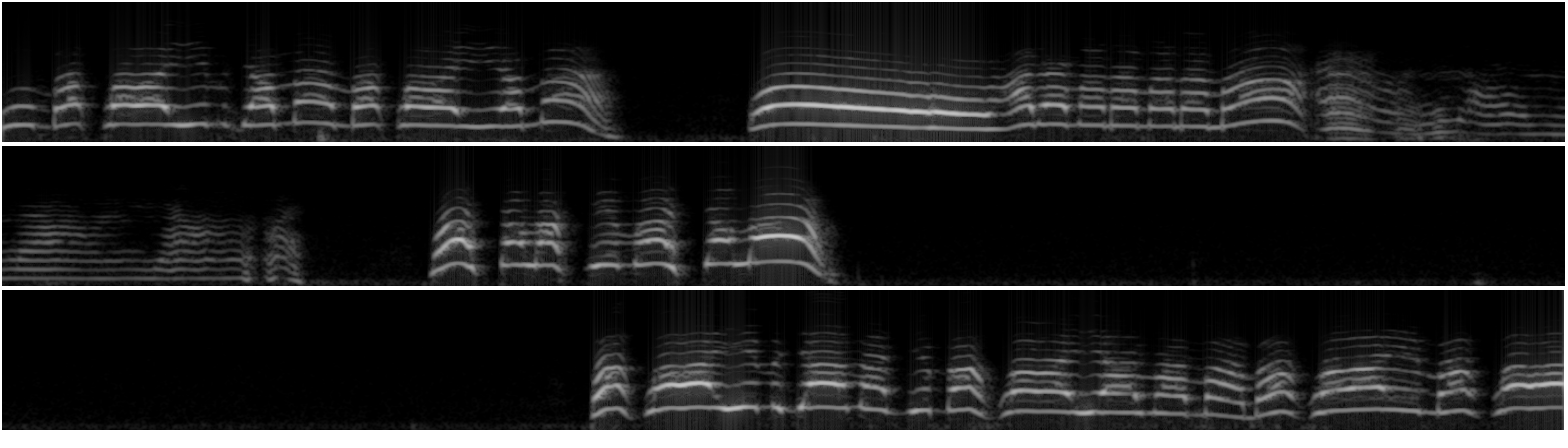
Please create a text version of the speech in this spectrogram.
Bu baklava yiyeyim demem baklava yiyemem. Oo, anam anam anam. Maşallah ki maşallah. Baklava yemeyeceğim ben baklava yiyeyim baklava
